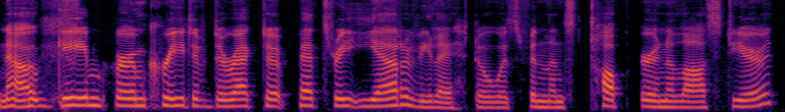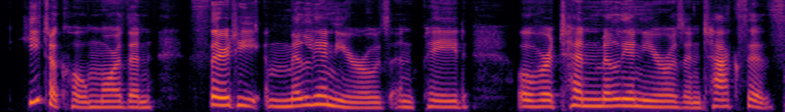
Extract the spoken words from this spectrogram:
now, game firm creative director Petri Järvilehto was Finland's top earner last year. He took home more than 30 million euros and paid over 10 million euros in taxes.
